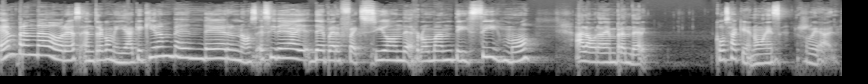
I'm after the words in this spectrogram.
emprendedores, entre comillas, que quieran vendernos esa idea de perfección, de romanticismo a la hora de emprender, cosa que no es real.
